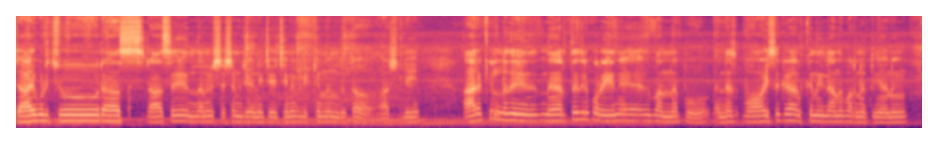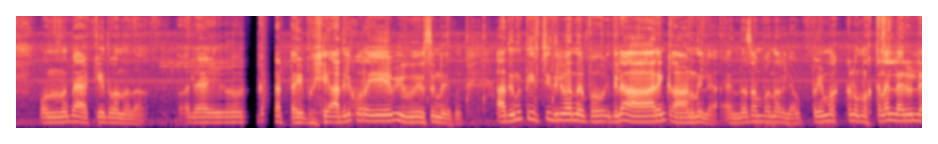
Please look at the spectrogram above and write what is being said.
ചായ കുടിച്ചു. രാസ് രാസ് എന്താണ് വിശേഷം? ജേണി ചേച്ചീനെ വിളിക്കുന്നുണ്ട് കേട്ടോ ആഷ്ലി ആരൊക്കെ ഉള്ളത്? നേരത്തെ ഇതിൽ കുറേ വന്നപ്പോൾ എന്റെ വോയിസ് കേൾക്കുന്നില്ല എന്ന് പറഞ്ഞിട്ട് ഞാൻ ഒന്ന് ബാക്ക് ചെയ്ത് വന്നതാണ് ലൈവ് കട്ടായി പോയി. അതിൽ കുറേ വ്യൂവേഴ്സ് ഉണ്ടായിരുന്നു. അതിൽ നിന്ന് തിരിച്ച് ഇതിൽ വന്നപ്പോൾ ഇതിൽ ആരും കാണുന്നില്ല. എന്താ സംഭവം എന്നറിയില്ല. ഉപ്പയും മക്കളും മക്കളെല്ലാവരും ഇല്ല.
